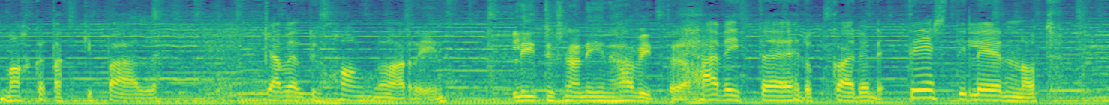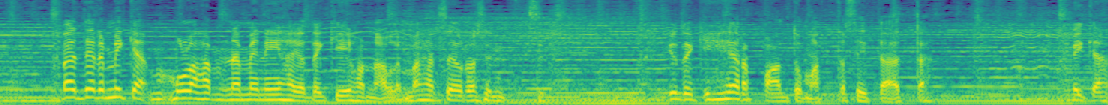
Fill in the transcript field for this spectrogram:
nahkatakki päälle, kävelty hangaariin. Liittyykö nämä niihin hävittäjähän? hävittäjäehdokkaiden testilennot. Mä en tiedä mikä, mullahan ne meni ihan jotenkin ihon alle. Mähän seurasin si- jotenkin herpaantumatta sitä, että mikä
